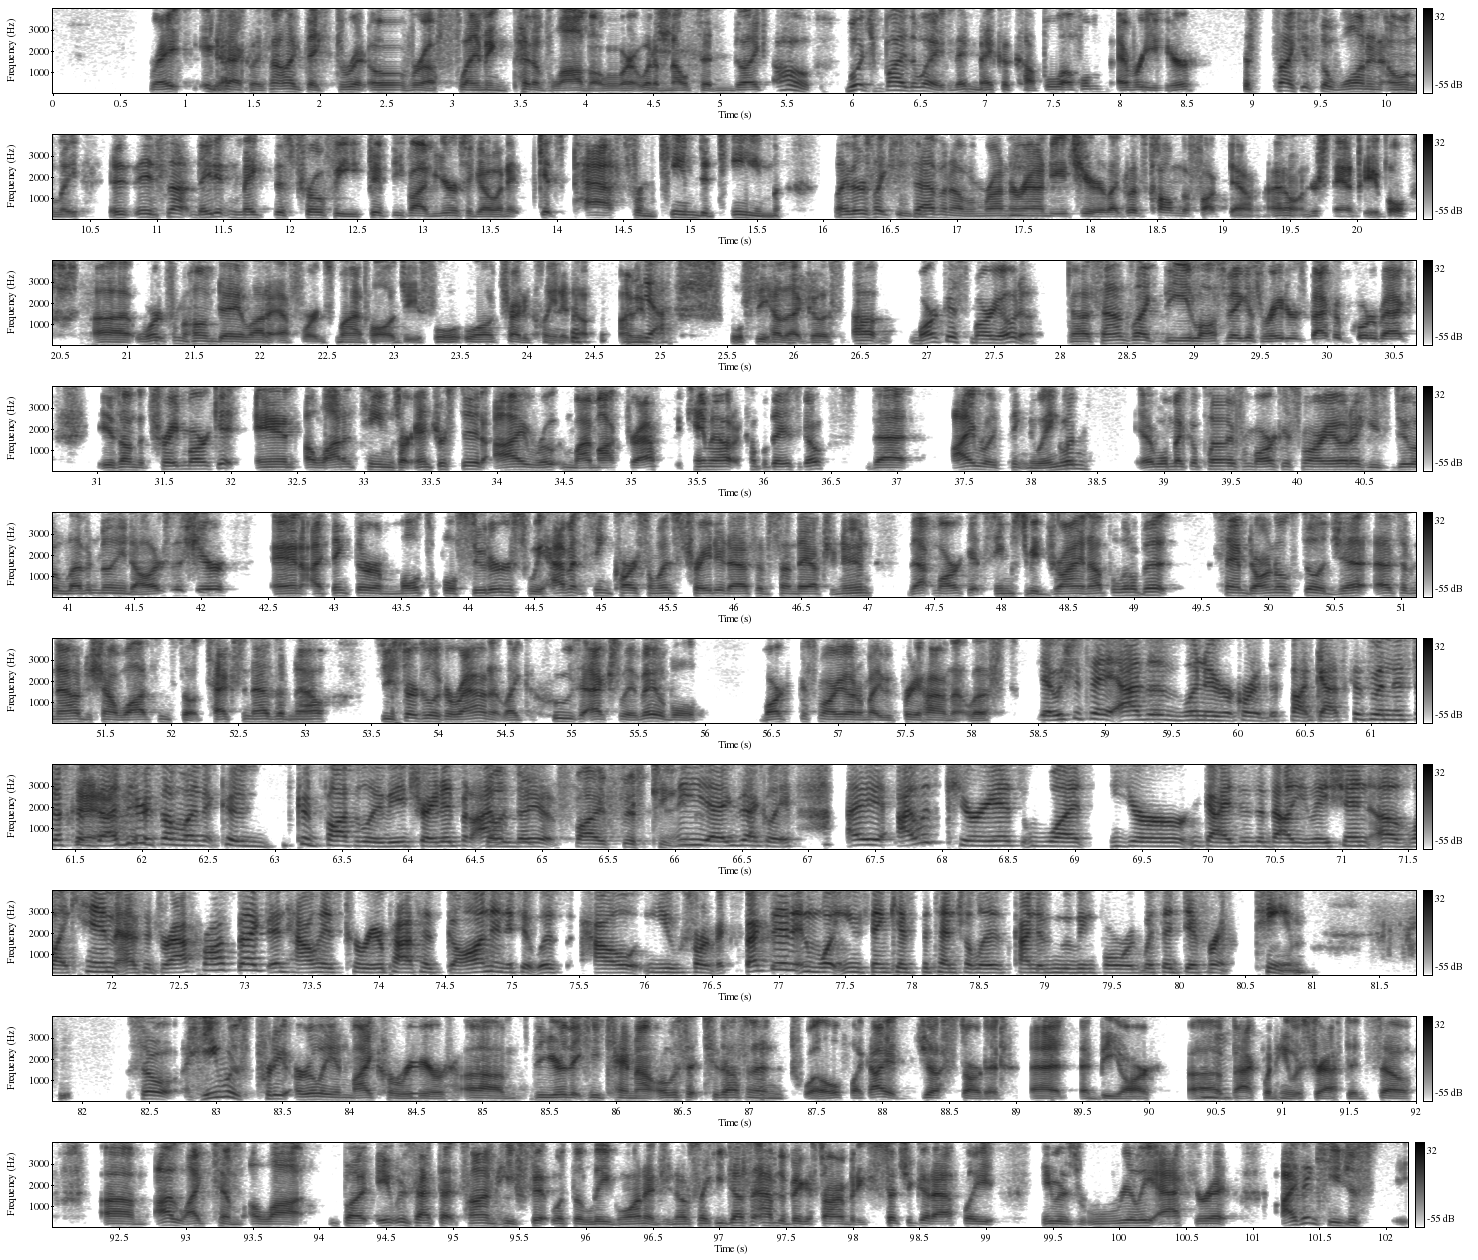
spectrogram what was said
Right, exactly. Yeah. It's not like they threw it over a flaming pit of lava where it would have melted and be like, oh, which by the way, they make a couple of them every year. It's like it's the one and only. It, it's not. They didn't make this trophy 55 years ago, and it gets passed from team to team like there's like mm-hmm. seven of them running around each year. Like let's calm the fuck down. I don't understand people. Uh, work from home day, a lot of f words. My apologies. We'll, we'll try to clean it up. I mean, yeah, we'll see how that goes. Uh, Marcus Mariota. Uh, sounds like the Las Vegas Raiders backup quarterback is on the trade market, and a lot of teams are interested. I wrote in my mock draft that came out a couple days ago that I really think New England will make a play for Marcus Mariota. He's due $11 million this year. And I think there are multiple suitors. We haven't seen Carson Wentz traded as of Sunday afternoon. That market seems to be drying up a little bit. Sam Darnold's still a Jet as of now. Deshaun Watson still a Texan as of now. So you start to look around at like who's actually available. Marcus Mariota might be pretty high on that list. Yeah, we should say as of when we recorded this podcast, because when this stuff comes yeah. out, there's someone that could could possibly be traded. But Sunday I was Sunday at five fifteen. Yeah, exactly. I I was curious what your guys' evaluation of like him as a draft prospect and how his career path has gone, and if it was how you sort of expected, and what you think his potential is, kind of moving forward with a different team. So he was pretty early in my career. Um, the year that he came out, what was it, 2012? Like I had just started at, at BR uh, mm-hmm. back when he was drafted. So um, I liked him a lot, but it was at that time he fit what the league wanted. You know, it's like he doesn't have the biggest arm, but he's such a good athlete. He was really accurate. I think he just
